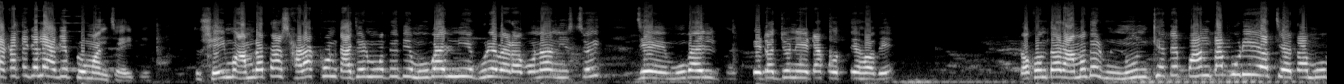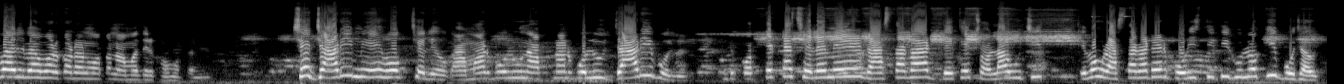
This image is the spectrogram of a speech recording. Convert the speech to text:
দেখাতে গেলে আগে প্রমাণ চাইবে। তো সেই আমরা তো আর সারাক্ষণ কাজের মধ্যে দিয়ে মোবাইল নিয়ে ঘুরে বেড়াবো না নিশ্চয়ই? যে মোবাইল, এটার জন্য এটা করতে হবে। তখন তার আমাদের নুন খেতে পানটা পুড়িয়ে যাচ্ছে, তা মোবাইল ব্যবহার করার মতন আমাদের ক্ষমতা নেই। সে যারই মেয়ে হোক, ছেলে হোক, আমার বলুন, আপনার বলুন, যারই বলুন, কিন্তু প্রত্যেকটা ছেলে মেয়ের রাস্তাঘাট দেখে চলা উচিত এবং রাস্তাঘাটের পরিস্থিতিগুলো কি বোঝা উচিত।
